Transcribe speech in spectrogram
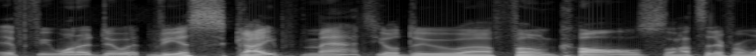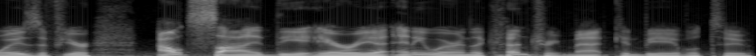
if you want to do it via Skype, Matt, you'll do uh, phone calls, lots of different ways. If you're outside the area, anywhere in the country, Matt can be able to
